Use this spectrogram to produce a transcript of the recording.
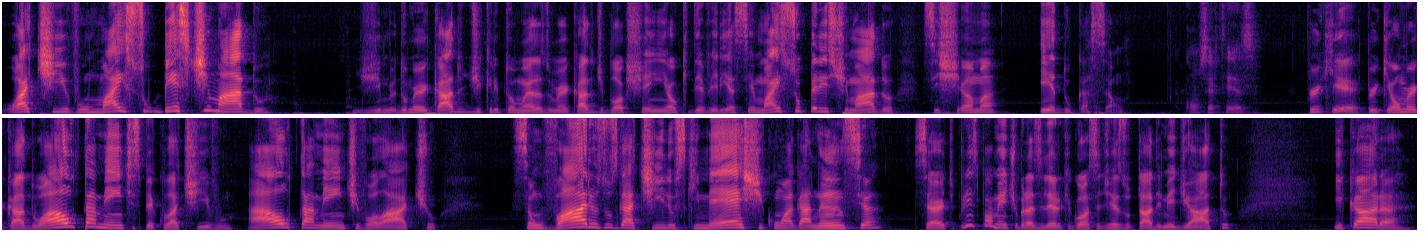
O ativo mais subestimado de- do mercado de criptomoedas, do mercado de blockchain, é o que deveria ser mais superestimado, se chama educação. com certeza. Por quê? Porque é um mercado altamente especulativo, altamente volátil. São vários os gatilhos que mexem com a ganância, certo? Principalmente o brasileiro que gosta de resultado imediato. E cara,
